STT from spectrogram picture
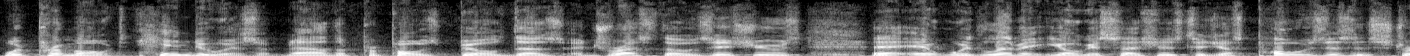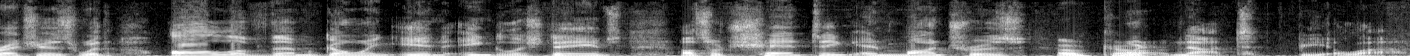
would promote Hinduism. Now, the proposed bill does address those issues. It would limit yoga sessions to just poses and stretches, with all of them going in English names. Also, chanting and mantras oh, would not be allowed.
